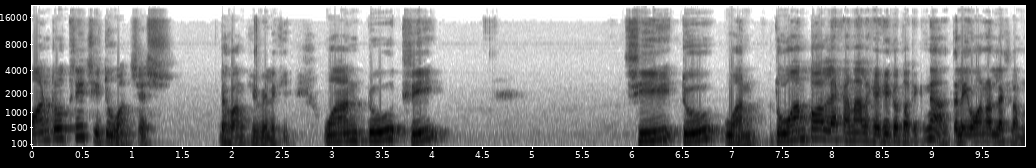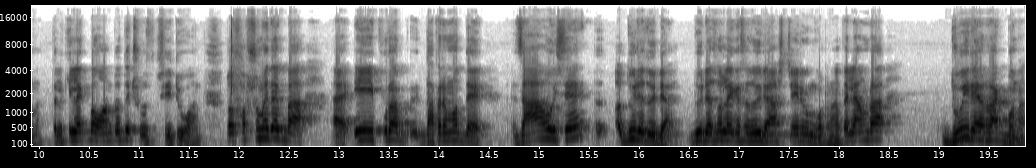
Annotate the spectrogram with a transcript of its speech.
one two three three two one শেষ। দেখো আমি কীভাবে লিখি। One two three three two one তো ওয়ান তো আর লেখা না লেখা কি কথা, ঠিক না? তাহলে ওয়ান আর লিখলাম না। তাহলে কি লিখবা one two three two one তো সবসময় দেখবা এই পুরা ধাপের মধ্যে যা হয়েছে দুইটা দুইটা। দুইটা চলে গেছে, দুইটা আসছে, এরকম ঘটনা। তাহলে আমরা দুই রের রাখব না।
